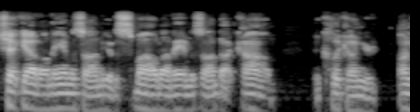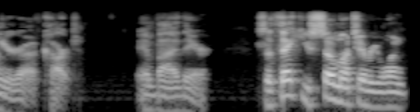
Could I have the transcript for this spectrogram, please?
check out on Amazon. Go to smile.amazon.com and click on your on your uh, cart and buy there. So thank you so much, everyone.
